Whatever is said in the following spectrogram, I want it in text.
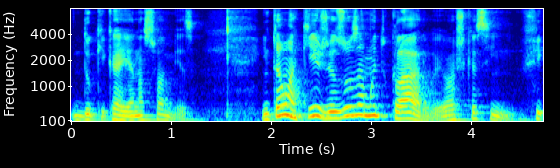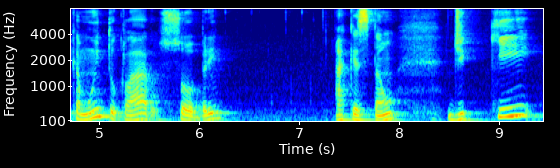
do que caía na sua mesa. Então aqui Jesus é muito claro, eu acho que assim, fica muito claro sobre a questão de que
